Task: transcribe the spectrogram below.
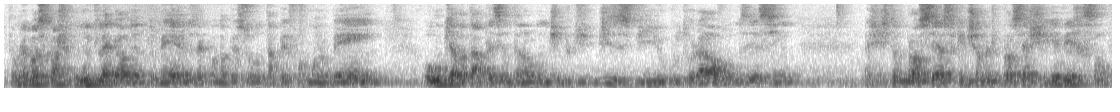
Então, um negócio que eu acho muito legal dentro do Melios é quando a pessoa não está performando bem, ou que ela está apresentando algum tipo de desvio cultural, vamos dizer assim, a gente tem um processo que a gente chama de processo de reversão.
